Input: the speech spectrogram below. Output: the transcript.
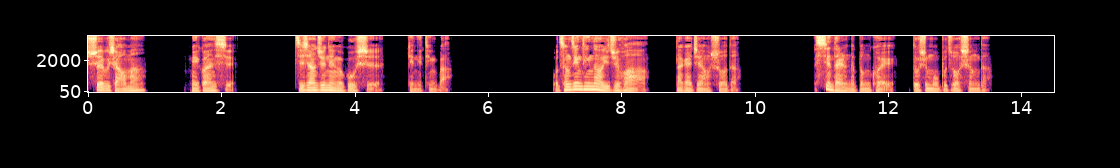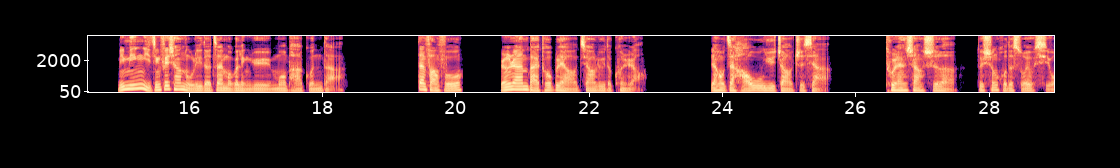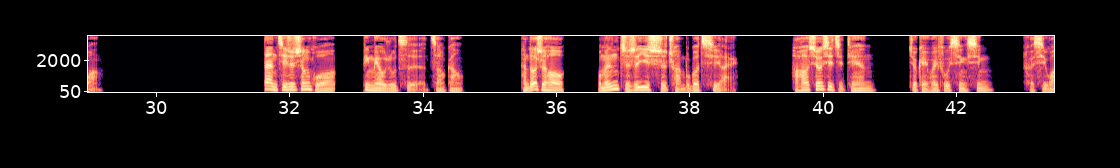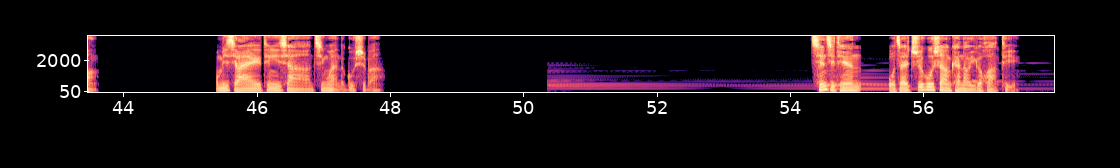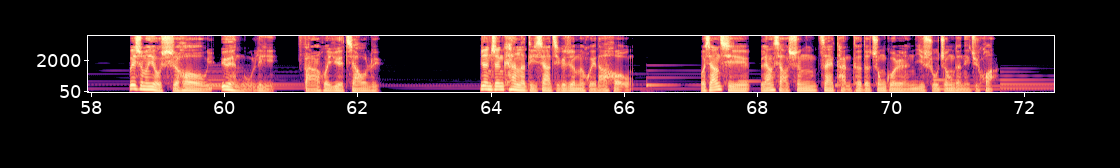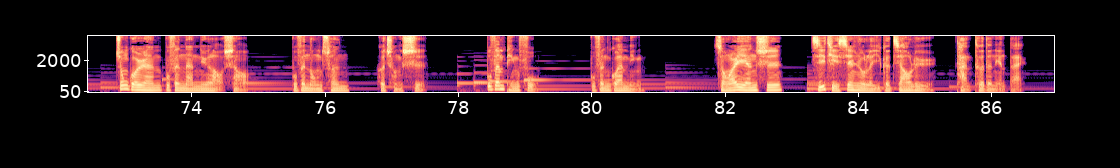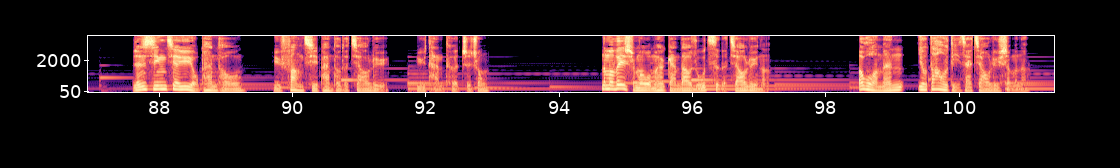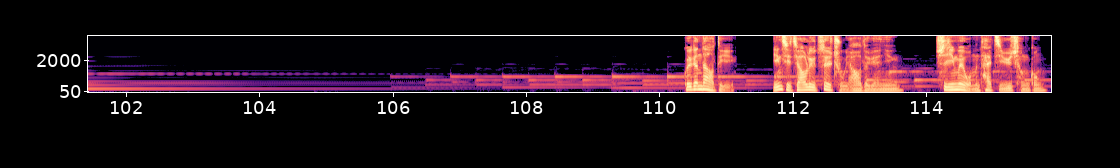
睡不着吗？没关系，吉祥君念个故事给你听吧。我曾经听到一句话，大概这样说的：现代人的崩溃都是默不作声的。明明已经非常努力的在某个领域摸爬滚打，但仿佛仍然摆脱不了焦虑的困扰，然后在毫无预兆之下，突然丧失了对生活的所有希望。但其实生活并没有如此糟糕，很多时候我们只是一时喘不过气来，好好休息几天，就可以恢复信心和希望。我们一起来听一下今晚的故事吧。前几天我在知乎上看到一个话题：为什么有时候越努力？反而会越焦虑。认真看了底下几个热门回答后，我想起梁晓声在《忐忑的中国人》一书中的那句话：“中国人不分男女老少，不分农村和城市，不分贫富，不分官民。总而言之，集体陷入了一个焦虑、忐忑的年代，人心介于有盼头。”与放弃盼头的焦虑与忐忑之中。那么，为什么我们会感到如此的焦虑呢？而我们又到底在焦虑什么呢？归根到底，引起焦虑最主要的原因，是因为我们太急于成功，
